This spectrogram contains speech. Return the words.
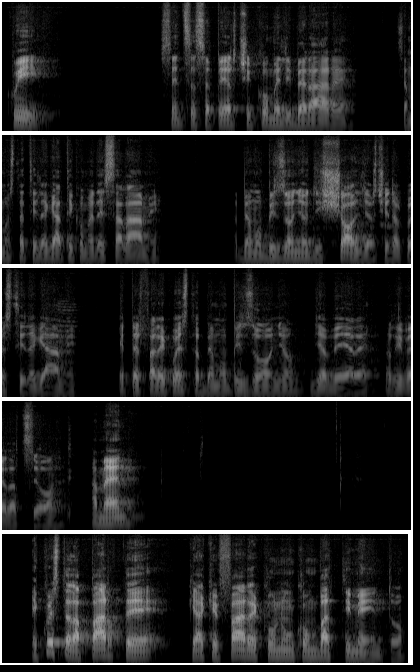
qui senza saperci come liberare. Siamo stati legati come dei salami. Abbiamo bisogno di scioglierci da questi legami e per fare questo abbiamo bisogno di avere rivelazione. Amen. E questa è la parte che ha a che fare con un combattimento.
